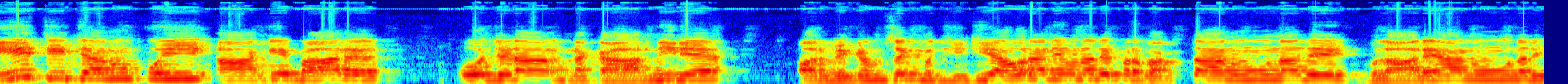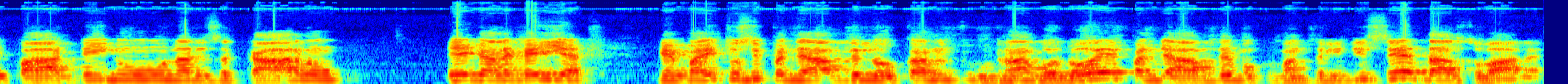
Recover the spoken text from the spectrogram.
ਇਹ ਚੀਜ਼ਾਂ ਨੂੰ ਕੋਈ ਆ ਕੇ ਬਾਹਰ ਉਹ ਜਿਹੜਾ ਨਕਾਰ ਨਹੀਂ ਰਿਹਾ। ਔਰ ਵਿਕਰਮ ਸਿੰਘ ਮਜੀਠੀਆ ਹੋਰਾਂ ਨੇ ਉਹਨਾਂ ਦੇ ਪ੍ਰਵਕਤਾ ਨੂੰ, ਉਹਨਾਂ ਦੇ ਬੁਲਾਰਿਆਂ ਨੂੰ, ਉਹਨਾਂ ਦੀ ਪਾਰਟੀ ਨੂੰ, ਉਹਨਾਂ ਦੀ ਸਰਕਾਰ ਨੂੰ ਇਹ ਗੱਲ ਕਹੀ ਹੈ ਕਿ ਭਾਈ ਤੁਸੀਂ ਪੰਜਾਬ ਦੇ ਲੋਕਾਂ ਨੂੰ ਝੂਠ ਨਾ ਬੋਲੋ। ਇਹ ਪੰਜਾਬ ਦੇ ਮੁੱਖ ਮੰਤਰੀ ਦੀ ਸਿਹਤ ਦਾ ਸਵਾਲ ਹੈ।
